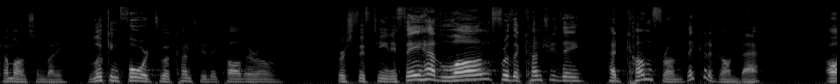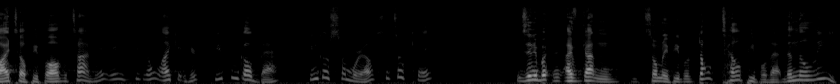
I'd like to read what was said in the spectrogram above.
Come on, somebody. Looking forward to a country they call their own. Verse 15 If they had longed for the country they had come from, they could have gone back. Oh, I tell people all the time, hey, if you don't like it here, you can go back. You can go somewhere else. It's okay. Is anybody? I've gotten so many people. Don't tell people that. Then they'll leave.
